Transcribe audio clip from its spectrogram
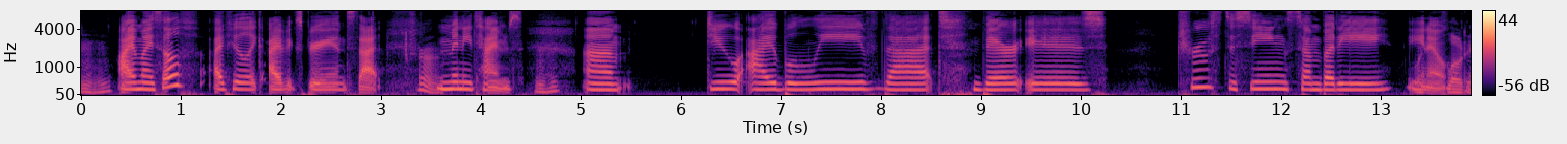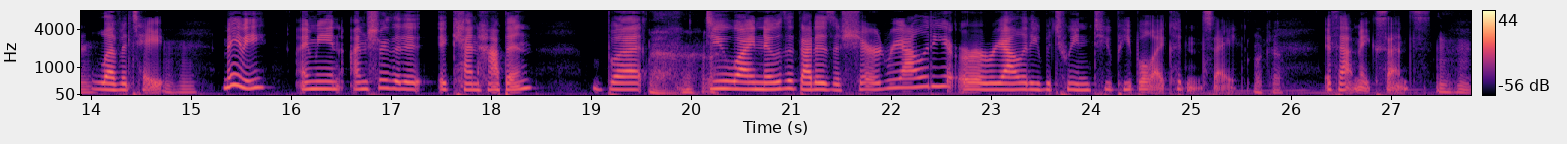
Mm-hmm. I myself, I feel like I've experienced that Sure. many times. Mm-hmm. Um, do I believe that there is truth to seeing somebody, you Like know, floating. levitate? Mm-hmm. Maybe. I mean, I'm sure that it, it can happen, but do I know that that is a shared reality or a reality between two people? I couldn't say, Okay. if that makes sense. Mm-hmm.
